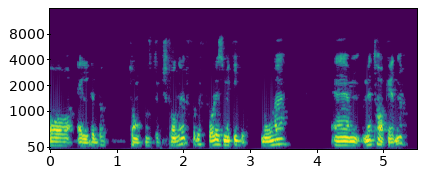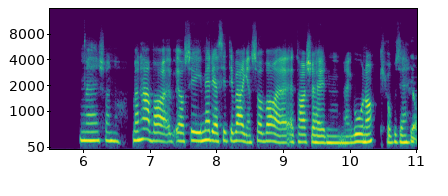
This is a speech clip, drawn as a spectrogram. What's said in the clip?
og eldre betongkonstruksjoner. For du får liksom ikke gjort noe eh, med takhøydene. Nei, jeg skjønner. Men her var, altså i Media City Bergen så var etasjehøyden god nok? håper jeg. Ja,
